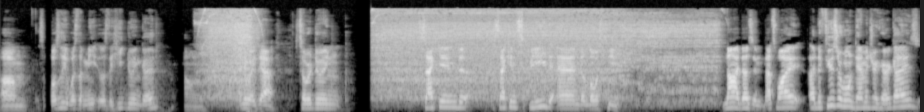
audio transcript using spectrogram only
Um, supposedly was the meet was the Heat doing good? I don't know. Anyways, yeah. So we're doing second second speed and the lowest heat. Nah, it doesn't. That's why a diffuser won't damage your hair, guys.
